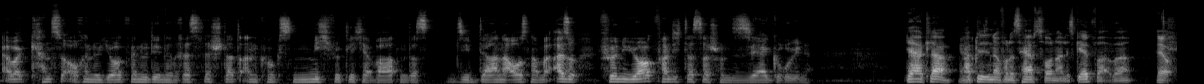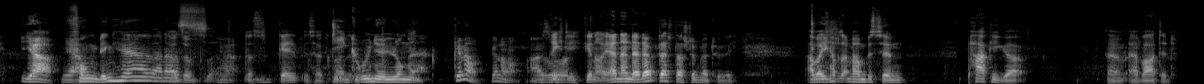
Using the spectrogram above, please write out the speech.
Aber kannst du auch in New York, wenn du dir den Rest der Stadt anguckst, nicht wirklich erwarten, dass sie da eine Ausnahme. Also für New York fand ich das da schon sehr grün. Ja, klar. Abgesehen davon, dass Herbst und alles gelb war, aber Ja. Ja, ja. vom Ding her war das Also ja. das Gelb ist ja die gerade. grüne Lunge. Genau, genau. Also Richtig, genau. Ja, nein, das, das, stimmt natürlich. Aber ich habe es einfach ein bisschen parkiger ähm, erwartet.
